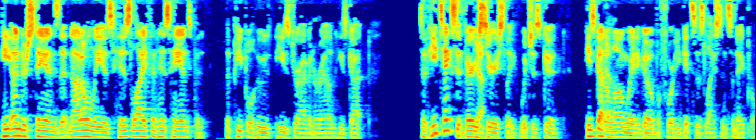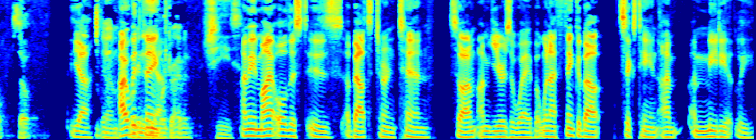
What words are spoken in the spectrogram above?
he understands that not only is his life in his hands but the people who he's driving around, he's got so he takes it very Yeah. seriously, which is good. He's got Yeah. a long way to go before he gets his license in April. So Yeah. um, I would think- do more driving. Jeez. I mean, my oldest is about to turn 10, so I'm, I'm years away. But when I think about 16, I'm immediately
